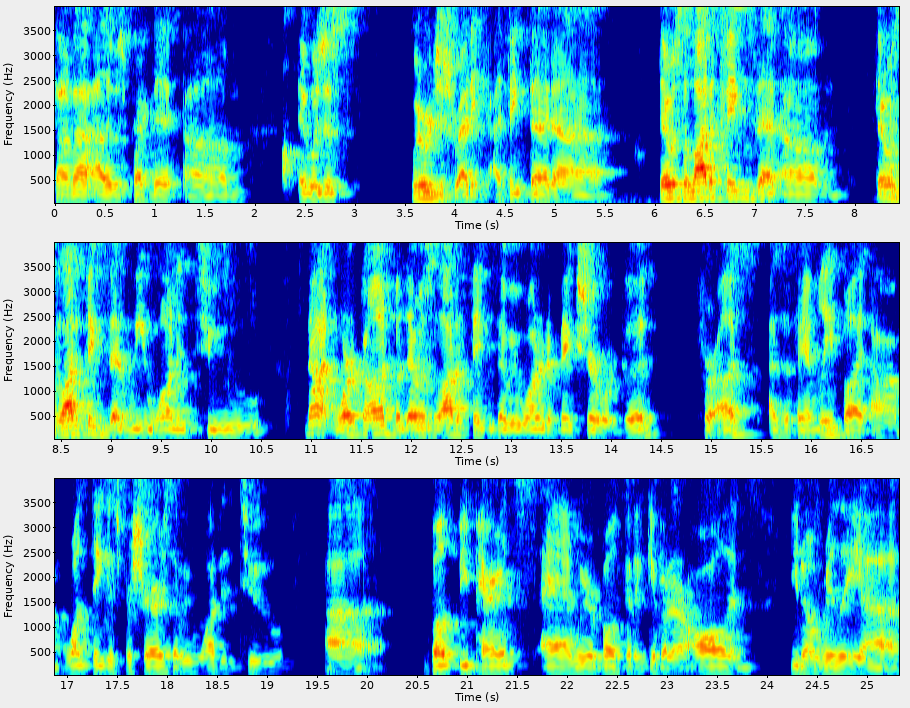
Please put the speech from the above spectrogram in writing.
found out Ali was pregnant, um, it was just we were just ready. I think that uh, there was a lot of things that um, there was a lot of things that we wanted to not work on, but there was a lot of things that we wanted to make sure were good for us as a family. But um, one thing is for sure is that we wanted to uh, both be parents, and we were both going to give it our all, and you know, really, uh,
